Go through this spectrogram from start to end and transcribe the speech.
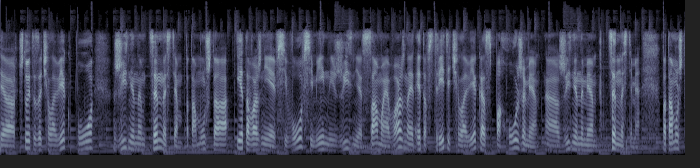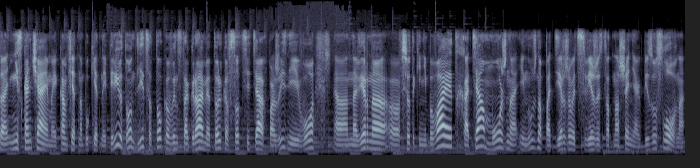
э, что это за человек по жизненным ценностям, потому что это важнее всего в семейной жизни. Самое важное – это встретить человека с похожими э, жизненными ценностями, потому что нескончаемый конфетно-букетный период, он длится только в Инстаграме, только в соцсетях. По жизни его, э, наверное, э, все-таки не бывает, хотя можно и нужно поддерживать свежесть в отношениях, безусловно.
